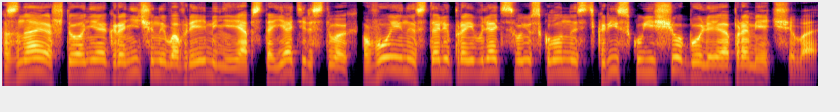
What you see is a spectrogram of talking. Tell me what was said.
Зная, что они ограничены во времени и обстоятельствах, воины стали проявлять свою склонность к риску еще более опрометчиво.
